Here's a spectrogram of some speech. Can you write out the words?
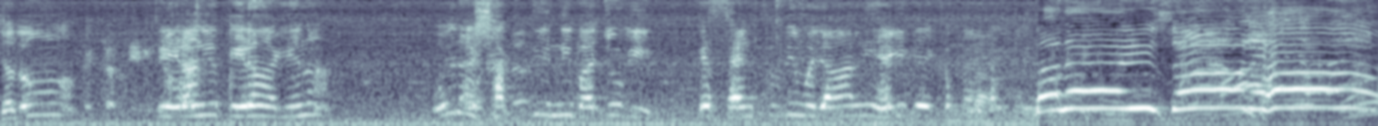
ਜਦੋਂ 13 ਦੀਆਂ 13 ਆ ਗਈਆਂ ਨਾ ਉਹਦੇ ਨਾਲ ਸ਼ਕਤੀ ਇੰਨੀ ਵੱਜੂਗੀ ਕਿ ਸੈਂਟਰ ਦੀ ਮਜਾਲ ਨਹੀਂ ਹੈਗੀ ਕਿ ਇੱਕ ਪੈਸਾ ਬਲੇ ਇਸਾਨ ਹੈ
